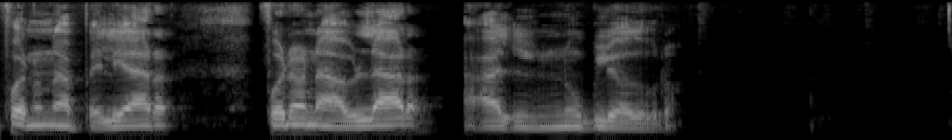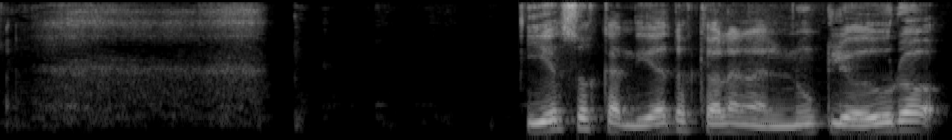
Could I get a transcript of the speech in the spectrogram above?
fueron a pelear, fueron a hablar al núcleo duro. Esos candidatos que hablan al núcleo duro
